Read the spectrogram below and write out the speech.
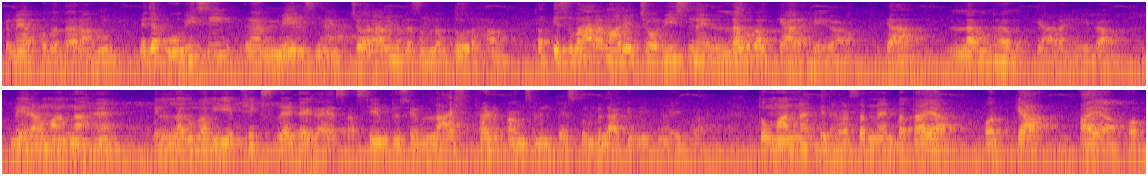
कि मैं आपको बता रहा हूँ कि जब ओबीसी मेल्स में चौरानवे दशमलव दो रहा तो इस बार हमारे चौबीस में लगभग क्या रहेगा? क्या? लगभग क्या रहेगा? मेरा मानना है कि लगभग ये फिक्स बैठेगा ऐसा same to same last third counselling पे इसको मिला के देखना एक बार। तो मानना कि सर ने बताया और क्या आया और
